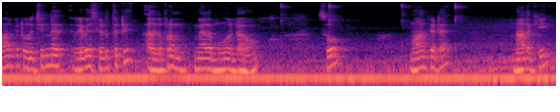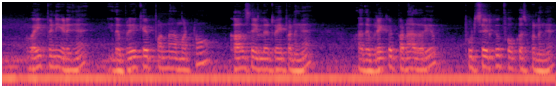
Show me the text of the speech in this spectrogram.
மார்க்கெட் ஒரு சின்ன ரிவர்ஸ் எடுத்துகிட்டு அதுக்கப்புறம் மேலே மூவ் அவுட் ஆகும். ஸோ மார்க்கெட்டை நாளைக்கு வெயிட் பண்ணி எடுங்க. இதை பிரேக் அவுட் பண்ணால் மட்டும் கால் சைடில் ட்ரை பண்ணுங்கள் அதை பிரேக் அவுட் பண்ணாத வரையும் புட் சைடுக்கு ஃபோக்கஸ் பண்ணுங்கள்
